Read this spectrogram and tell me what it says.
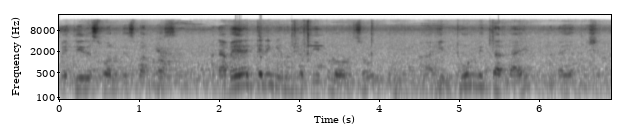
materials for this purpose, and awakening among the people also uh, in tune with their time, and I appreciate that.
